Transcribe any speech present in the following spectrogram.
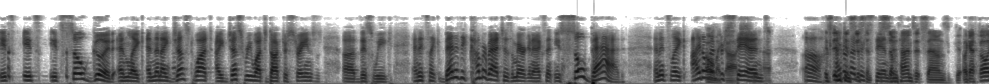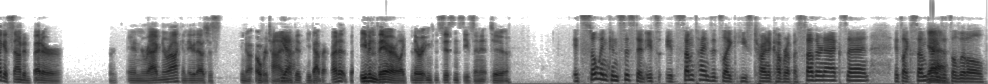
It's it's it's so good and like and then I just watched I just rewatched Doctor Strange uh, this week and it's like Benedict Cumberbatch's American accent is so bad and it's like I don't oh understand. Gosh, yeah uh, it's inconsistent. Sometimes it. it sounds good. Like I felt like it sounded better in Ragnarok, and maybe that was just you know over time yeah. like he got that credit. But even there, like there were inconsistencies in it too. It's so inconsistent. It's it's sometimes it's like he's trying to cover up a southern accent. It's like sometimes yeah. it's a little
